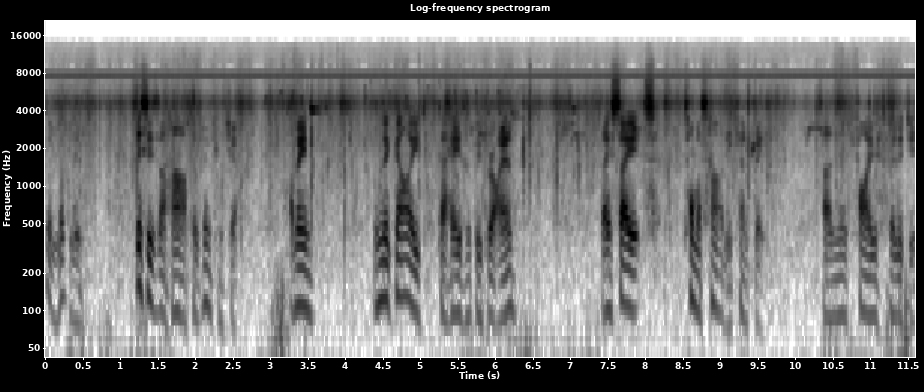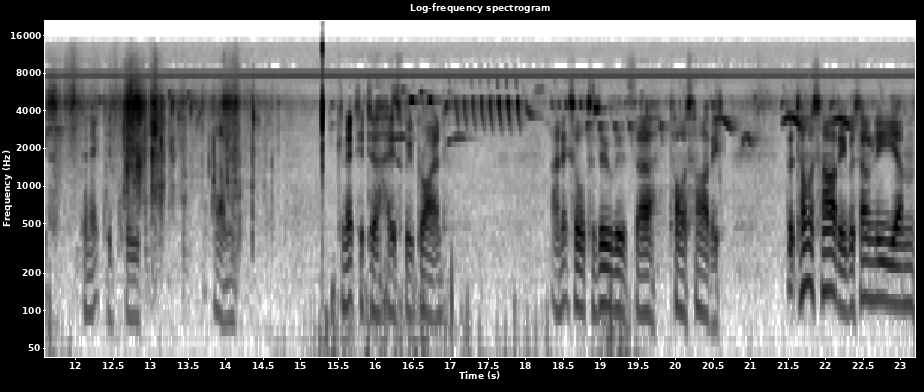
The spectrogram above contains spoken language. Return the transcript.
So lovely. This is the heart of Lincolnshire. I mean, in the guide to Hazelbury Bryan, they say it's Thomas Hardy country, and there's five villages connected to um, connected to Hazelbury Bryan, and it's all to do with uh, Thomas Hardy. But Thomas Hardy was only um,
